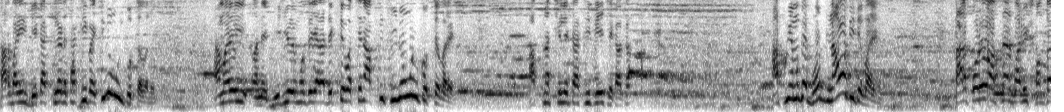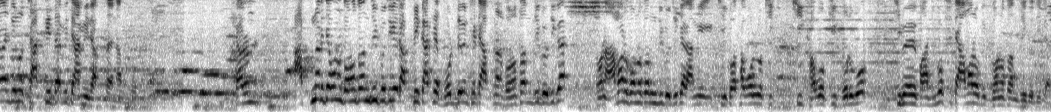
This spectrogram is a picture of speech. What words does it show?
তার বাড়ির বেকার ছেলেটা চাকরি পায় তৃণমূল করতে পারে। আমার এই মানে ভিডিওর মধ্যে যারা দেখতে পাচ্ছেন, আপনি তৃণমূল করতে পারেন। আপনার ছেলে চাকরি পেয়েছে, কাকা। আপনি আমাকে ভোট নাও দিতে পারেন। তারপরেও আপনার বাড়ির সন্তানের জন্য চাকরি দাবিতে আমি রাস্তায় নামবো। কারণ আপনার যেমন গণতান্ত্রিক অধিকার, আপনি কাকে ভোট দেবেন সেটা আপনার গণতান্ত্রিক অধিকার। এবং আমার গণতান্ত্রিক অধিকার, আমি কি কথা বলব, কি কি খাব, কি করব, কীভাবে বাঁচবো, সেটা আমার অভি- গণতান্ত্রিক অধিকার।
